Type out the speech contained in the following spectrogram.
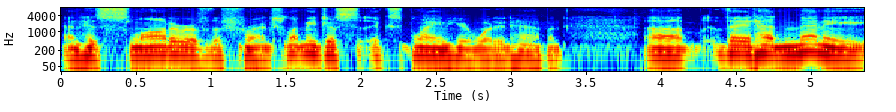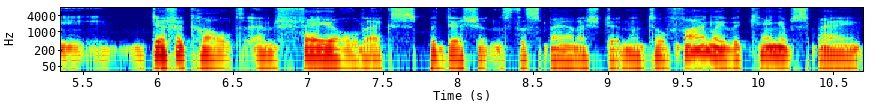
and his slaughter of the French. Let me just explain here what had happened. Uh, they had had many difficult and failed expeditions, the Spanish did, until finally the King of Spain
